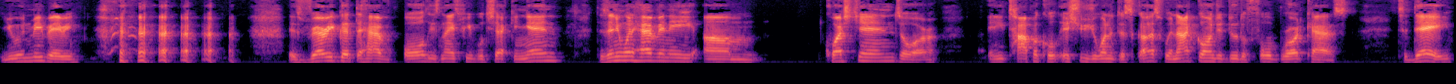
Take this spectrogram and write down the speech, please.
You and me, baby. it's very good to have all these nice people checking in. Does anyone have any um, questions or any topical issues you want to discuss? We're not going to do the full broadcast today.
